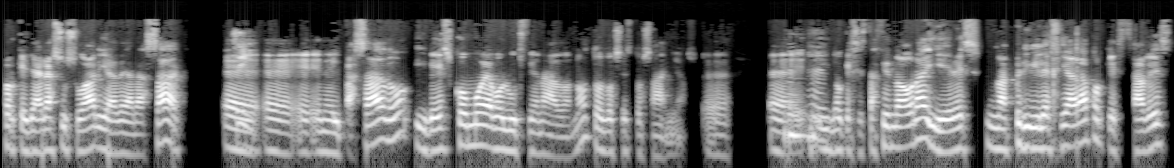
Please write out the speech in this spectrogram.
porque ya eras usuaria de Arasac en el pasado y ves cómo ha evolucionado, ¿no? Todos estos años. Y lo que se está haciendo ahora y eres una privilegiada porque sabes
